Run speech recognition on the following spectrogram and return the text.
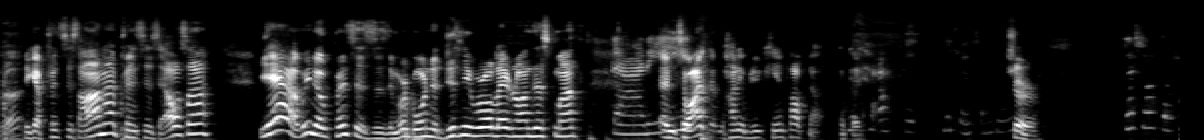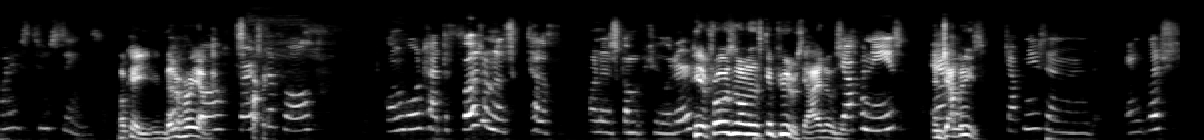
Right. You got Princess Anna, Princess Elsa. Yeah, we know princesses, and we're going to Disney World later on this month. Daddy. And so I, honey, you can't talk now. Okay, Look at something. Sure. That's not the funniest two things. Okay, you better hurry Well, up. first Sorry. of all, Gongol had the first on his tele- on his computer. Here, Frozen on his computer. See, I know this. Japanese. In and- Japanese Japanese and English.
